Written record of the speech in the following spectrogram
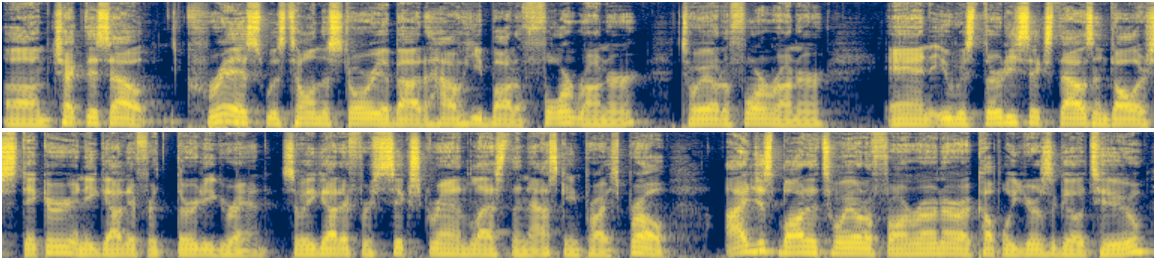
Um, check this out. Chris was telling the story about how he bought a 4Runner, Toyota 4Runner, and it was $36,000 sticker and he got it for 30 grand. So he got it for 6 grand less than asking price. Bro, I just bought a Toyota 4Runner a couple years ago too.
